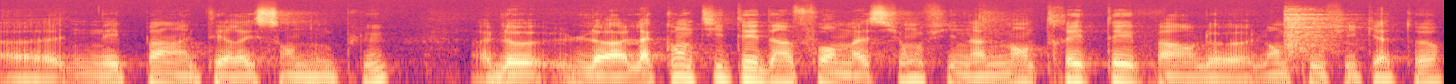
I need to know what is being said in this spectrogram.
euh, n'est pas intéressant non plus. la, quantité d'informations finalement traitée par l'amplificateur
